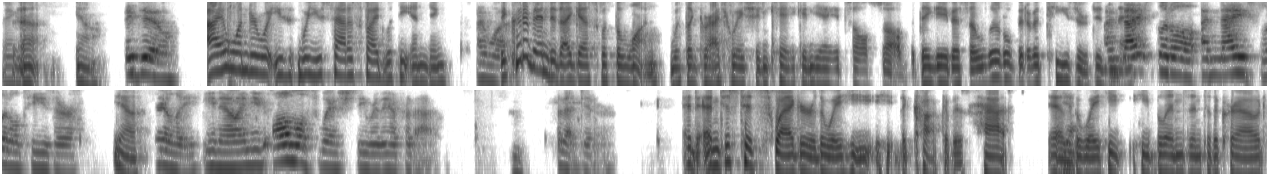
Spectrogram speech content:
thing. Uh, yeah. They do. I wonder what you were you satisfied with the ending? I was. It could have ended, I guess, with the one with the graduation cake, and yay, it's all solved. But they gave us a little bit of a teaser, didn't they? A nice little, a nice little teaser. Yeah. Really, you know, and you almost wish you were there for that, for that dinner. And and just his swagger, the way he, he the cock of his hat, and Yeah. the way he he blends into the crowd.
